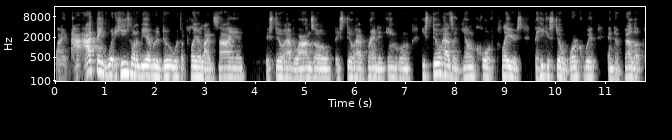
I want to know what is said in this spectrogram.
Like I, I think what he's going to be able to do with a player like Zion, they still have Lonzo, they still have Brandon Ingram. He still has a young core of players that he can still work with and develop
